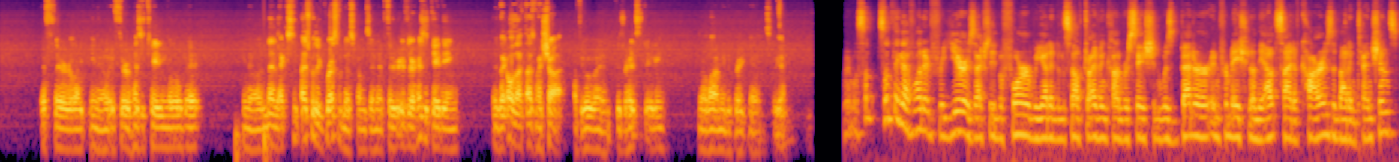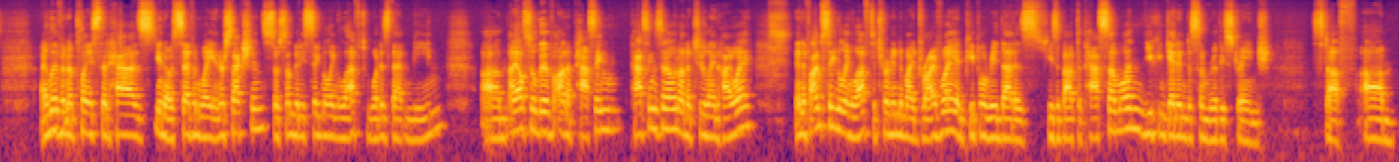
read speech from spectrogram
if they're like you know if they're hesitating a little bit, you know, and then that's, where the aggressiveness comes in. If they're if they're hesitating, they're like, oh, that, that's my shot. I have to go in because they're hesitating. They're allowing me to break in. So yeah. Well, some, something I've wanted for years, actually, before we got into the self-driving conversation, was better information on the outside of cars about intentions. I live in a place that has, you know, seven-way intersections. So somebody signaling left, what does that mean? Um, I also live on a passing passing zone on a two-lane highway, and if I'm signaling left to turn into my driveway, and people read that as he's about to pass someone, you can get into some really strange stuff. Um,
